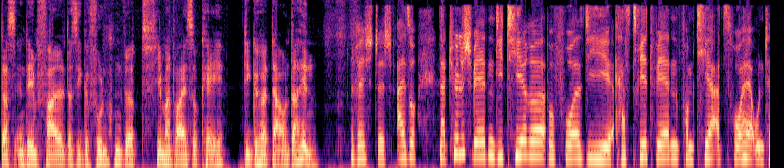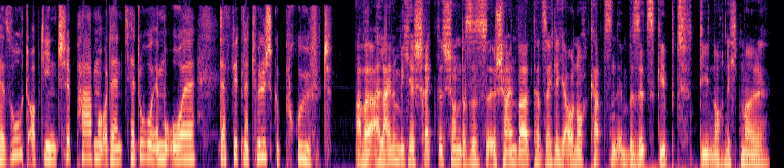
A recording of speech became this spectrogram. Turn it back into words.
dass in dem Fall, dass sie gefunden wird, jemand weiß, okay, die gehört da und dahin. Richtig. Also natürlich werden die Tiere, bevor sie kastriert werden, vom Tierarzt vorher untersucht, ob die einen Chip haben oder ein Tattoo im Ohr. Das wird natürlich geprüft. Aber alleine mich erschreckt es schon, dass es scheinbar tatsächlich auch noch Katzen im Besitz gibt, die noch nicht mal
